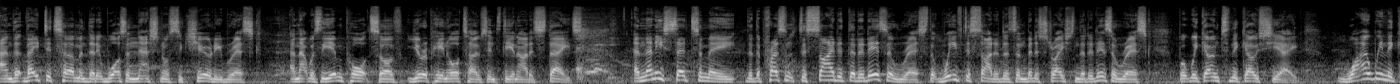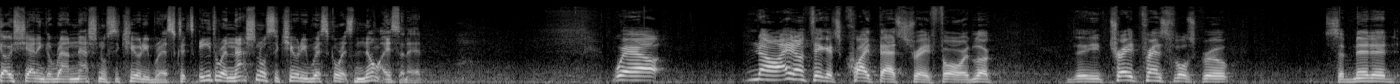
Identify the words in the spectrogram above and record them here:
and that they determined that it was a national security risk, and that was the imports of European autos into the United States. And then he said to me that the president decided that it is a risk, that we've decided as an administration that it is a risk, but we're going to negotiate. Why are we negotiating around national security risks? It's either a national security risk or it's not, isn't it? Well, no, I don't think it's quite that straightforward. Look, the Trade Principles Group submitted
